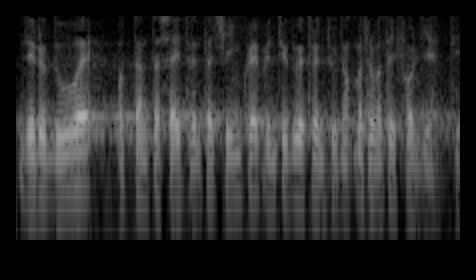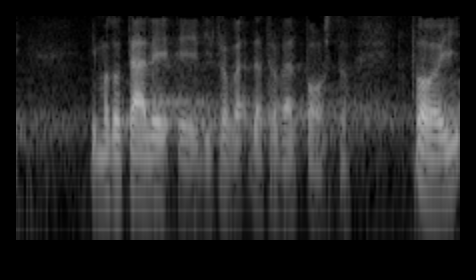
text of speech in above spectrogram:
02 86 35 22 31, ma trovate i foglietti, in modo tale eh, trova, da trovare posto. Poi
